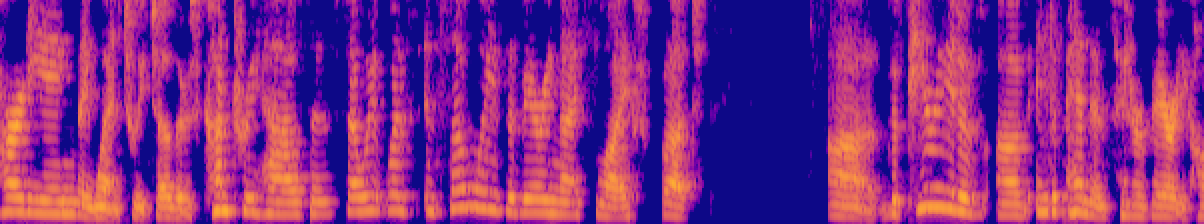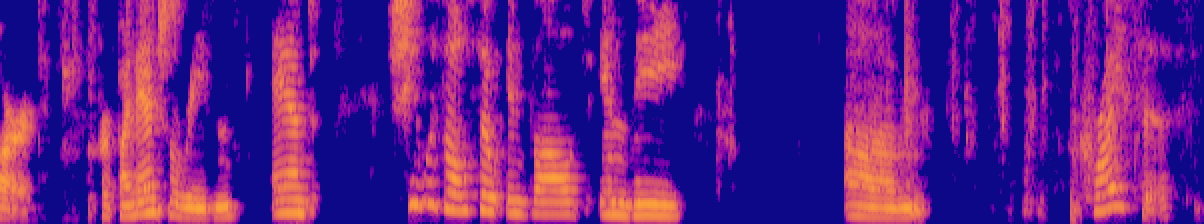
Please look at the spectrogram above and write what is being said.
partying. They went to each other's country houses. So it was, in some ways, a very nice life. But uh, the period of, of independence hit her very hard for financial reasons. And she was also involved in the um, crisis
